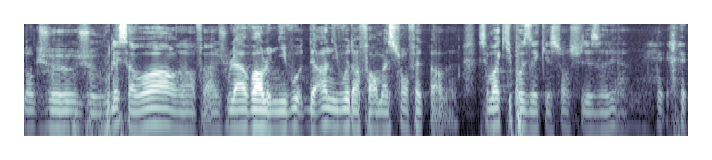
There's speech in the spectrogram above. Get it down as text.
Donc je, voulais savoir, enfin je voulais avoir le niveau, un niveau d'information en fait. C'est moi qui pose les questions, je suis désolé.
